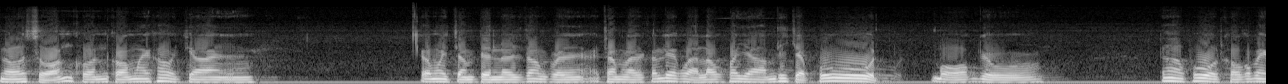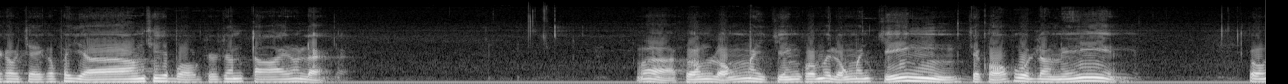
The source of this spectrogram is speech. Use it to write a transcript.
เราสอนคนของไม่เข้าใจ ก็ไม่จำเป็นเลยต้องไปทำอะไรเขาเรียกว่าเราพยายามที่จะพูดบอกอยู่ถ้าพูดเขาก็ไม่เข้าใจก็พยายามที่จะบอกอยู่จนตายนั่นแหละ ว่าความหลงไม่จริง ความไม่หลงมันจริง จะขอพูดเรื่องนี้ความ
